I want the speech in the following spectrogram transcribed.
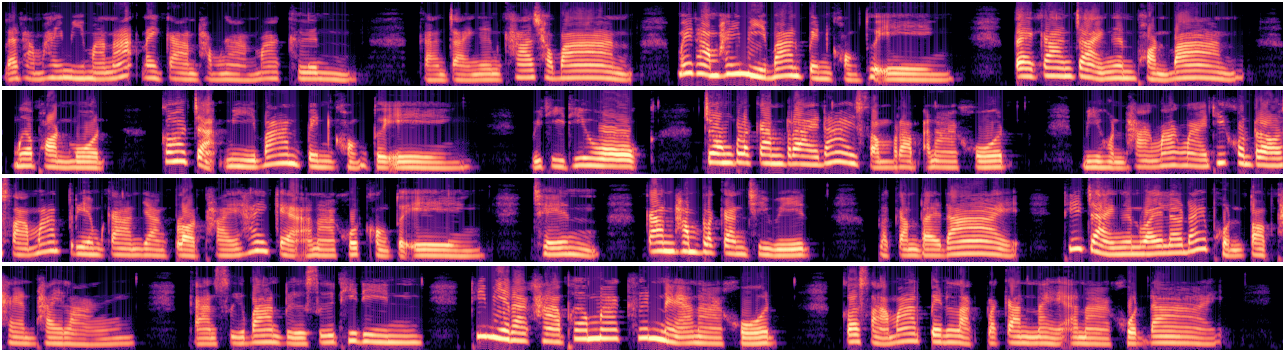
และทำให้มีมานะในการทำงานมากขึ้น การจ่ายเงินค่าเช่าบ้าน ไม่ทำให้มีบ้านเป็นของตัวเอง แต่การจ่ายเงินผ่อนบ้าน เมื่อผ่อนหมดก็จะมีบ้านเป็นของตัวเอง วิธีที่ 6 จงประกันรายได้สำหรับอนาคต มีหนทางมากมายที่คนเราสามารถเตรียมการอย่างปลอดภัยให้แก่อนาคตของตัวเอง เช่น การทำประกันชีวิต ประกันรายได้ ที่จ่ายเงินไว้แล้วได้ผลตอบแทนภายหลัง การซื้อบ้านหรือซื้อที่ดิน ที่มีราคาเพิ่มมากขึ้นในอนาคต ก็สามารถเป็นหลักประกันในอนาคตได้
